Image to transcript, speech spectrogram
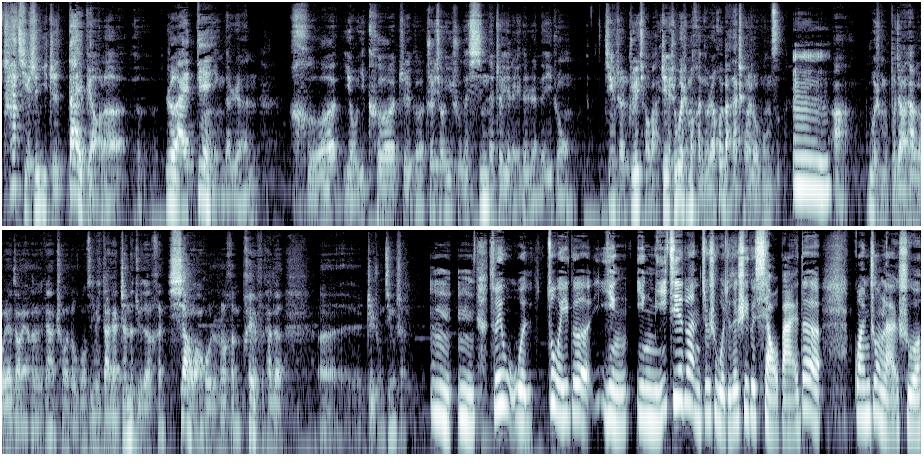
他其实一直代表了呃热爱电影的人和有一颗这个追求艺术的心的这一类的人的一种精神追求吧。这也是为什么很多人会把他称为娄公子嗯啊。为什么不叫他娄烨导演，很多人给他称为娄公子？因为大家真的觉得很向往，或者说很佩服他的，呃，这种精神。嗯嗯，所以我作为一个影影迷阶段，就是我觉得是一个小白的观众来说，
